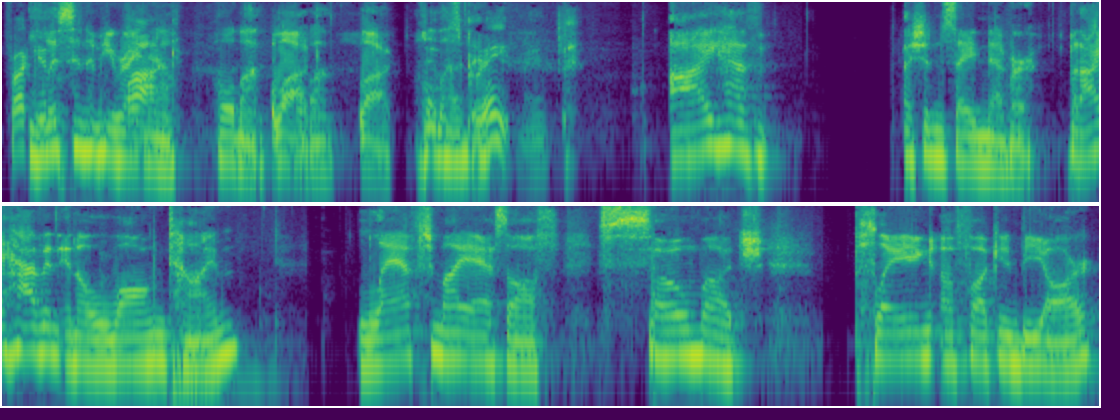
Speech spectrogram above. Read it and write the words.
Fucking listen to me right Locke. now. Hold on. Lock, Hold on. lock. Hold It on. dude. great, man. I have, I shouldn't say never, but I haven't in a long time laughed my ass off so much playing a fucking BR.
